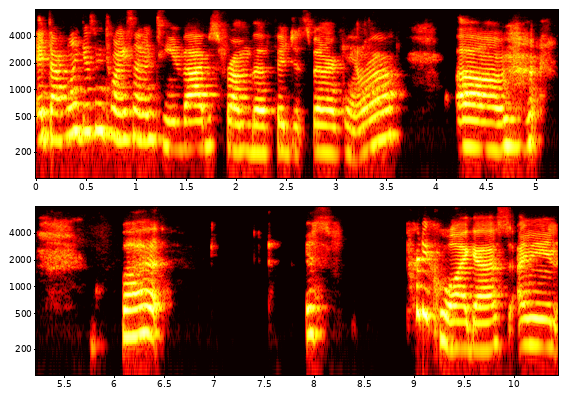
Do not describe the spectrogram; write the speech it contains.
It definitely gives me 2017 vibes from the fidget spinner camera. Um, but it's pretty cool, I guess. I mean,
